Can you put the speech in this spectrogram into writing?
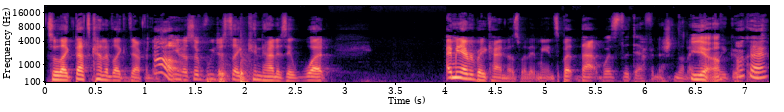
So like that's kind of like a definition. Oh. You know, so if we just like can kind of say what I mean everybody kind of knows what it means, but that was the definition that I Yeah. Googled, okay.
